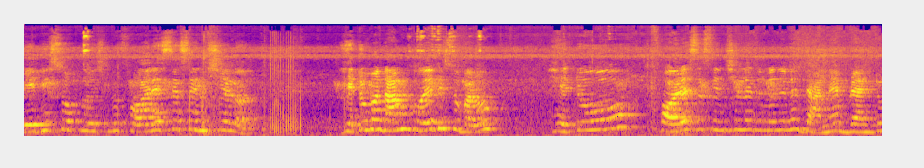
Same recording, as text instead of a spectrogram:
বেবী চ'প লৈছিলোঁ ফৰেষ্ট এচেঞ্চিয়েলত সেইটো মই দাম কৈয়ে দিছোঁ বাৰু। সেইটো ফৰেষ্ট এচেঞ্চিয়েলে যোনে যোনে জানে ব্ৰেণ্ডটো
